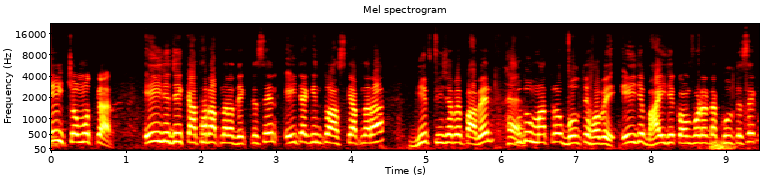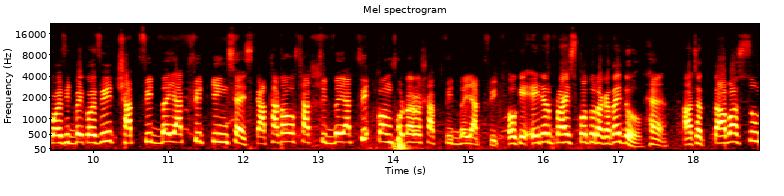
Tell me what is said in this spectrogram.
এই চমৎকার। এই যে যে কাঁথাটা আপনারা দেখতেছেন এইটা কিন্তু আজকে আপনারা গিফট হিসাবে পাবেন। হ্যাঁ। শুধুমাত্র বলতে হবে এই যে ভাই যে কমফোর্টারটা খুলতেছে কয় ফিট বাই কয় ফিট সাত ফিট বাই আট ফিট কিং সাইজ কাঁথাটাও সাত ফিট বাই আট ফিট কমফোর্টারও সাত ফিট বাই আট ফিট ওকে এইটার প্রাইস কত টাকা তাই তো? হ্যাঁ। আচ্ছা তাবাসুম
